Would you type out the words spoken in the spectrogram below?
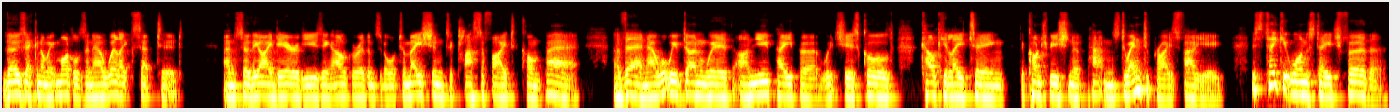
Those economic models are now well accepted. And so the idea of using algorithms and automation to classify, to compare are there. Now, what we've done with our new paper, which is called Calculating the Contribution of Patents to Enterprise Value, is to take it one stage further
